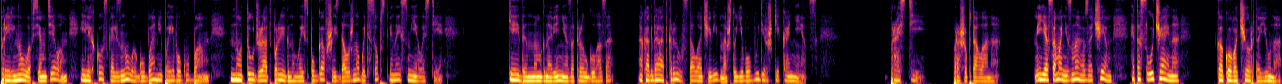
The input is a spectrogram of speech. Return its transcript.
прильнула всем телом и легко скользнула губами по его губам, но тут же отпрыгнула, испугавшись, должно быть, собственной смелости — Кейден на мгновение закрыл глаза, а когда открыл, стало очевидно, что его выдержке конец. «Прости», — прошептала она. «Я сама не знаю, зачем. Это случайно». «Какого чёрта, Юна?»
